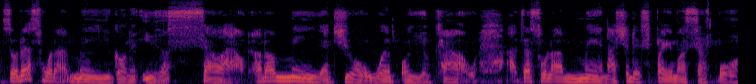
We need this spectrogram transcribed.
So that's what I mean. You're going to either sell out. I don't mean that you're a wimp or you're a coward. That's what I mean. I should explain myself more.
